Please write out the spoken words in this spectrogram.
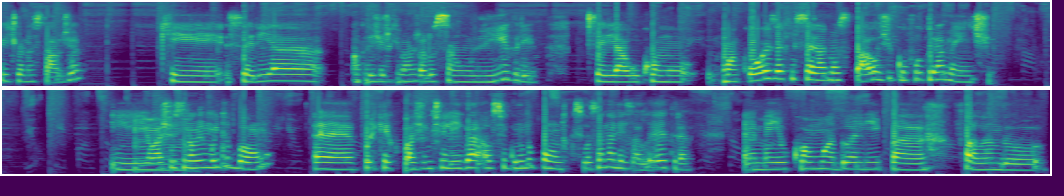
Future Nostalgia, que seria, acredito que numa tradução livre, seria algo como uma coisa que será nostálgico futuramente. E eu acho esse hum. nome muito bom, é, porque a gente liga ao segundo ponto, que se você analisa a letra, é meio como a Dua Lipa falando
